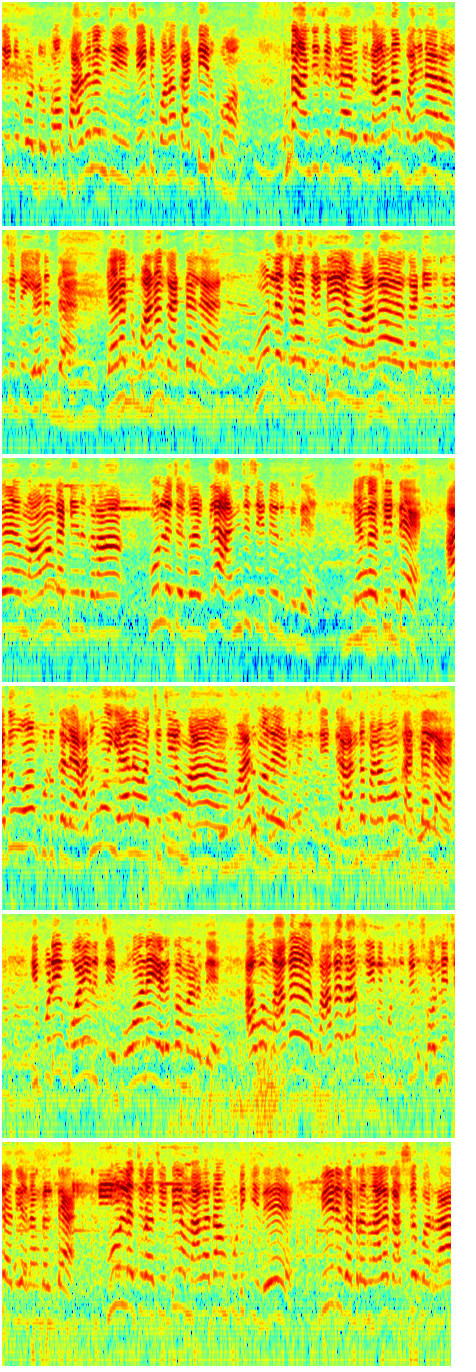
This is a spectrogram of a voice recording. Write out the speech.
சீட்டு போட்டிருக்கோம். பதினஞ்சு சீட்டு பணம் கட்டியிருக்கோம். இன்னும் அஞ்சு சீட்டு தான் இருக்குது நான் தான் பதினாறாவது சீட்டு எடுத்தேன். எனக்கு பணம் கட்டலை. மூணு லட்ச ரூபா சீட்டு என் மக கட்டியிருக்குது மாமன் கட்டியிருக்கிறான். மூணு லட்ச ரூபா சீட்டில் அஞ்சு சீட்டு இருக்குது. எங்கள் சீட்டு. அதுவும் கொடுக்கல. அதுவும் ஏலம் வச்சுச்சு என் ம மருமக எடுத்துச்சு சீட்டு. அந்த பணமும் கட்டலை. இப்படி போயிருச்சு. போனே எடுக்க மாட்டேது. அவன் மக மக சொன்னிச்சு அது எங்கள்கிட்ட மூணு லட்ச ரூபா சீட்டு என் மக தான் பிடிக்குது. வீடு கட்டுறதுனால கஷ்டப்படுறா.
